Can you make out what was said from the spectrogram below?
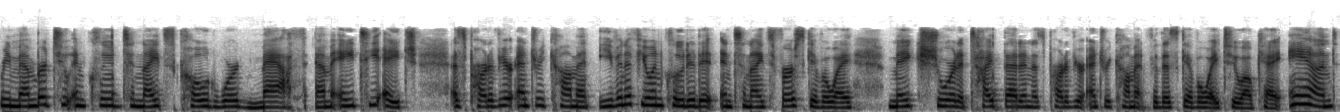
Remember to include tonight's code word math, M A T H, as part of your entry comment, even if you included it in tonight's first giveaway. Make sure to type that in as part of your entry comment for this giveaway, too, okay? And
